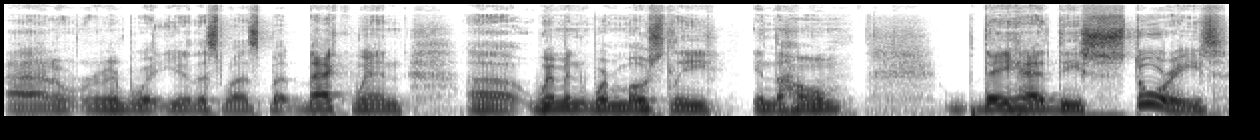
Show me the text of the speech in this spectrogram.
I don't remember what year this was, but back when uh, women were mostly in the home, they had these stories.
